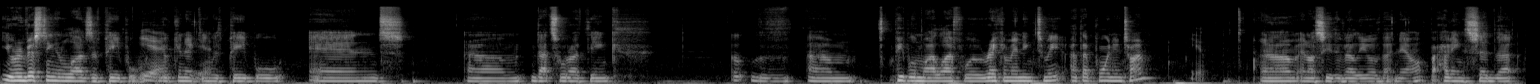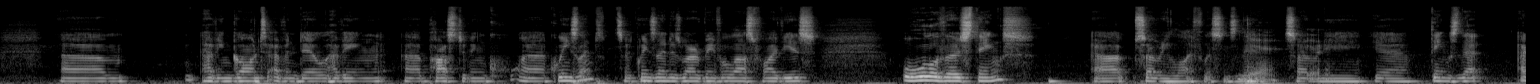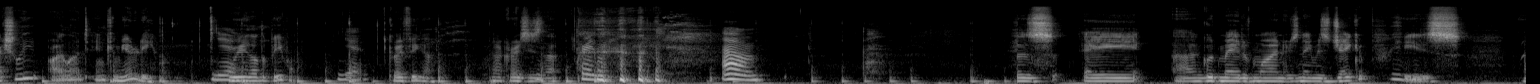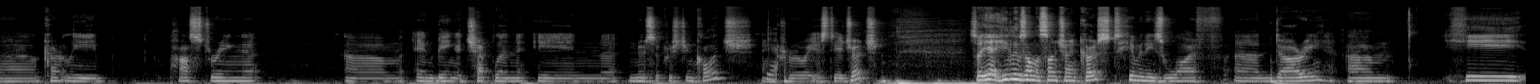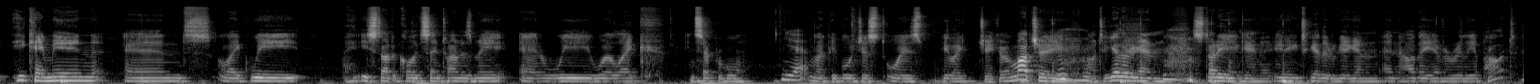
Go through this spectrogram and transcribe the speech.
you're investing in the lives of people. Yeah, You're connecting yeah. with people, and um, that's what I think. uh, Um, people in my life were recommending to me at that point in time. Yep. Um, and I see the value of that now. But having said that, um, having gone to Avondale, having uh, pastored in uh, Queensland, so Queensland is where I've been for the last five years. All of those things, uh, so many life lessons there. Yeah, So yeah. many, yeah, things that actually I learnt in community yeah with other people. yeah Go figure. How crazy is that? crazy um There's a, uh good mate of mine whose name is Jacob. Mhm. He's uh, currently pastoring um, and being a chaplain in Noosa Christian College and Yeah. Cooroy SDA Church. So yeah, he lives on the Sunshine Coast. Him and his wife uh, Dari. Um, he he came in and like we he started college same time as me and we were like inseparable yeah like people just always be like Jacob and Maciej are together again, studying again, and eating together again, and are they ever really apart?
